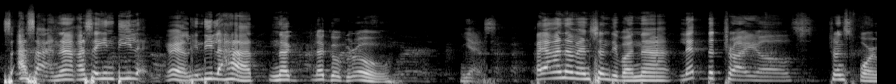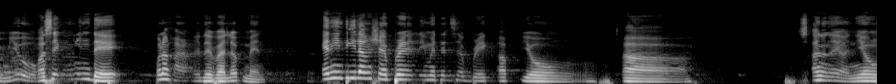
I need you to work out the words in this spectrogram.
Sa ah, sana kasi hindi well, hindi lahat nag nag-grow. Yes. Kaya nga na-mention, di ba, na let the trials transform you. Kasi kung hindi, walang character development. And hindi lang syempre limited sa breakup yung uh, ano na yun, yung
